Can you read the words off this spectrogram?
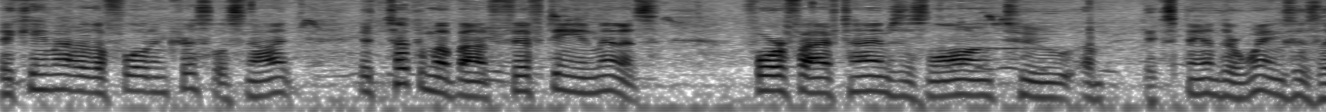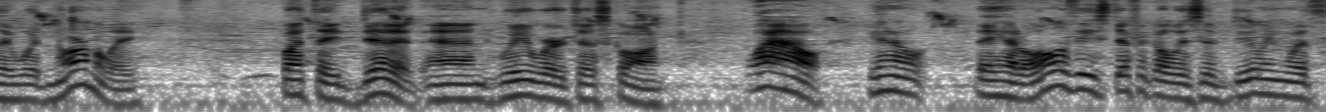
They came out of the floating chrysalis. Now, it, it took them about 15 minutes, four or five times as long to um, expand their wings as they would normally, but they did it. And we were just going, wow, you know, they had all of these difficulties of dealing with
